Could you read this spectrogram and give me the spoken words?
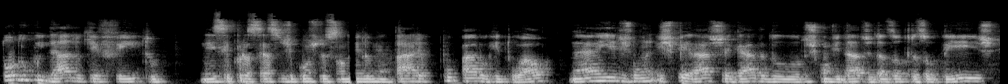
todo o cuidado que é feito nesse processo de construção da indumentária para o ritual, né? E eles vão esperar a chegada do, dos convidados das outras aldeias,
